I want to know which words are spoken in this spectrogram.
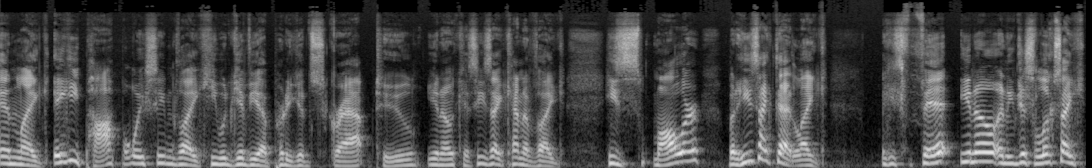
and like Iggy Pop always seemed like he would give you a pretty good scrap too, you know, because he's like kind of like he's smaller, but he's like that like he's fit, you know, and he just looks like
